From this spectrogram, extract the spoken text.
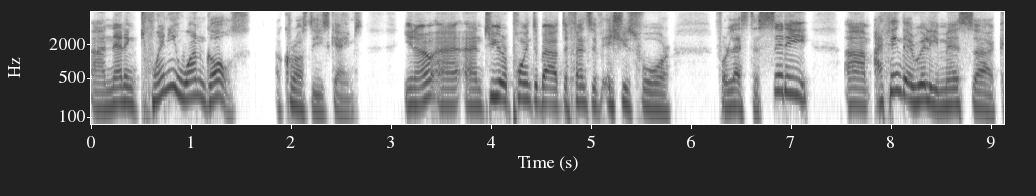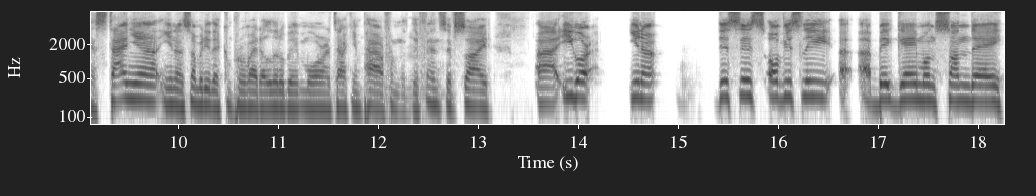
uh, netting 21 goals across these games. You know, uh, and to your point about defensive issues for for Leicester City, um, I think they really miss uh, Castagna. You know, somebody that can provide a little bit more attacking power from the mm-hmm. defensive side. Uh, Igor, you know, this is obviously a, a big game on Sunday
